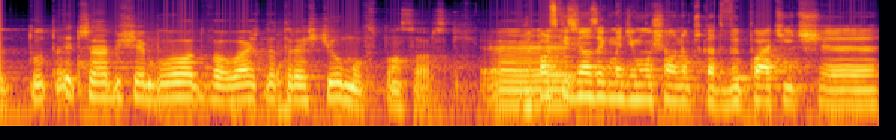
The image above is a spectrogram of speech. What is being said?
y, tutaj trzeba by się było odwołać do treści umów sponsorskich. Że Polski Związek będzie musiał na przykład wypłacić e,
